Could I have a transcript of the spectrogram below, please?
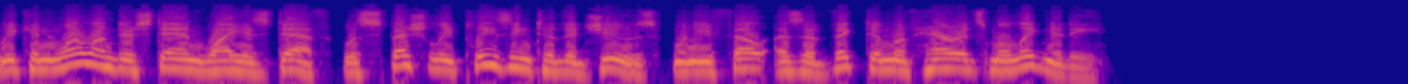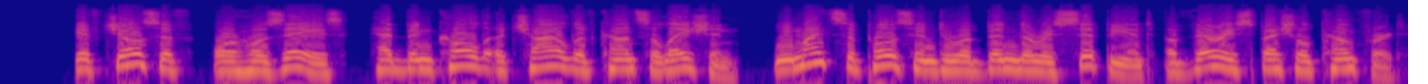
we can well understand why his death was specially pleasing to the Jews when he fell as a victim of Herod's malignity. If Joseph, or Hoseas, had been called a child of consolation, we might suppose him to have been the recipient of very special comfort.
